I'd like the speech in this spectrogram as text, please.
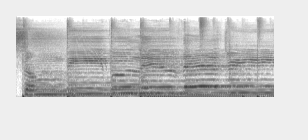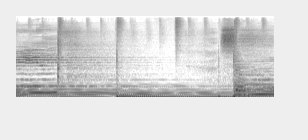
Some people live their dreams. Some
